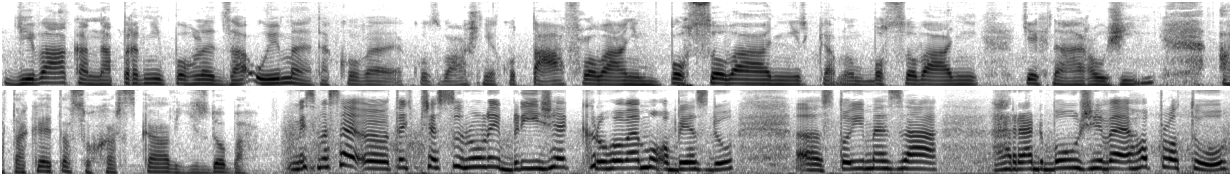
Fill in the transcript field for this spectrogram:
diváka na první pohled zaujme takové jako zvláštní jako táflování, bosování, říkám, no, bosování těch nároží a také ta sochařská výzdoba. My jsme se eh, teď přesunuli blíže k kruhovému objezdu. Eh, stojíme za hradbou živého plotu,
